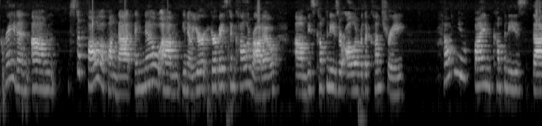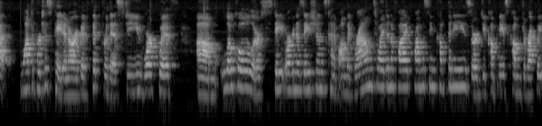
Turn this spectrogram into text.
Great and um, just a follow up on that. I know um, you know you're you're based in colorado. Um, these companies are all over the country. How do you find companies that want to participate and are a good fit for this do you work with um, local or state organizations kind of on the ground to identify promising companies, or do companies come directly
